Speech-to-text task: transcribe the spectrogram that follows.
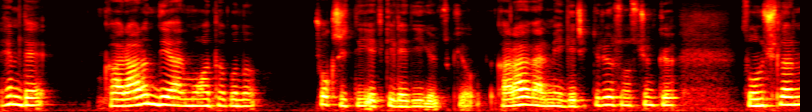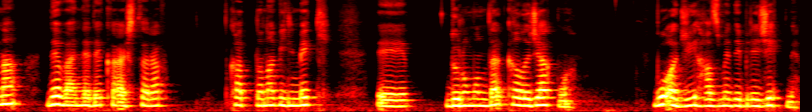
hem de kararın diğer muhatabını çok ciddi etkilediği gözüküyor. Karar vermeye geciktiriyorsunuz çünkü sonuçlarına ne ben ne de karşı taraf katlanabilmek e, durumunda kalacak mı? Bu acıyı hazmedebilecek mi?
